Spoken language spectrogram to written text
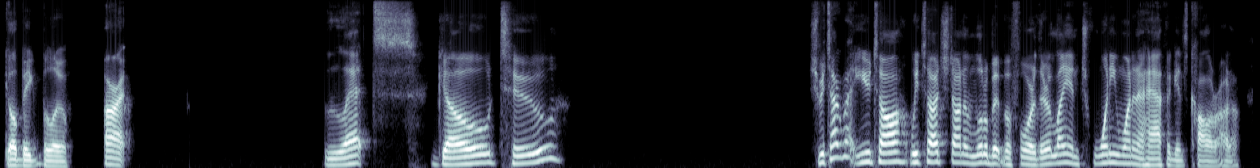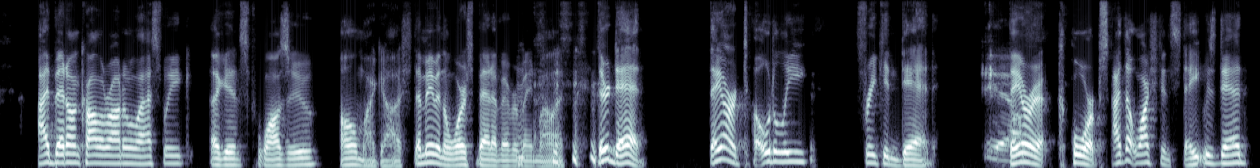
Go big blue. All right. Let's go to. Should we talk about Utah? We touched on it a little bit before. They're laying 21 and a half against Colorado. I bet on Colorado last week against Wazoo. Oh my gosh. That may have been the worst bet I've ever made in my life. They're dead. They are totally freaking dead. Yeah, They are a corpse. I thought Washington State was dead.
